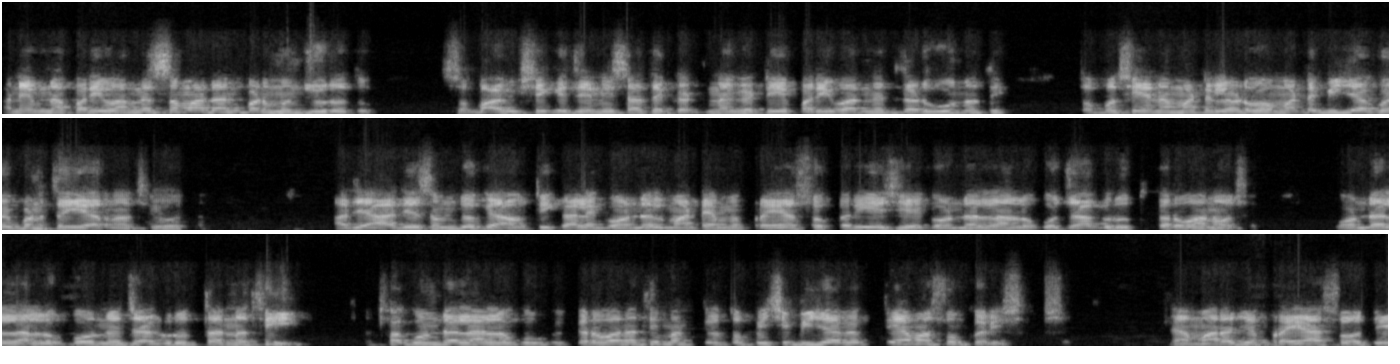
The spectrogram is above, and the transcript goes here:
અને એમના પરિવારને સમાધાન પણ મંજૂર હતું. સ્વાભાવિક છે કે જેની સાથે ઘટના ઘટી એ પરિવારને લડવું નથી, તો પછી એના માટે લડવા માટે બીજા કોઈ પણ તૈયાર નથી હોતા. આજે આજે સમજો કે આવતીકાલે ગોંડલ માટે અમે પ્રયાસો કરીએ છીએ. ગોંડલના લોકો જાગૃત કરવાનો છે. ગોંડલના લોકોને જાગૃતતા નથી. અથવા ગોંડલના લોકો કરવા નથી માંગતા, તો પછી બીજા વ્યક્તિ આમાં શું કરી શકશે? એટલે અમારા જે પ્રયાસો છે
